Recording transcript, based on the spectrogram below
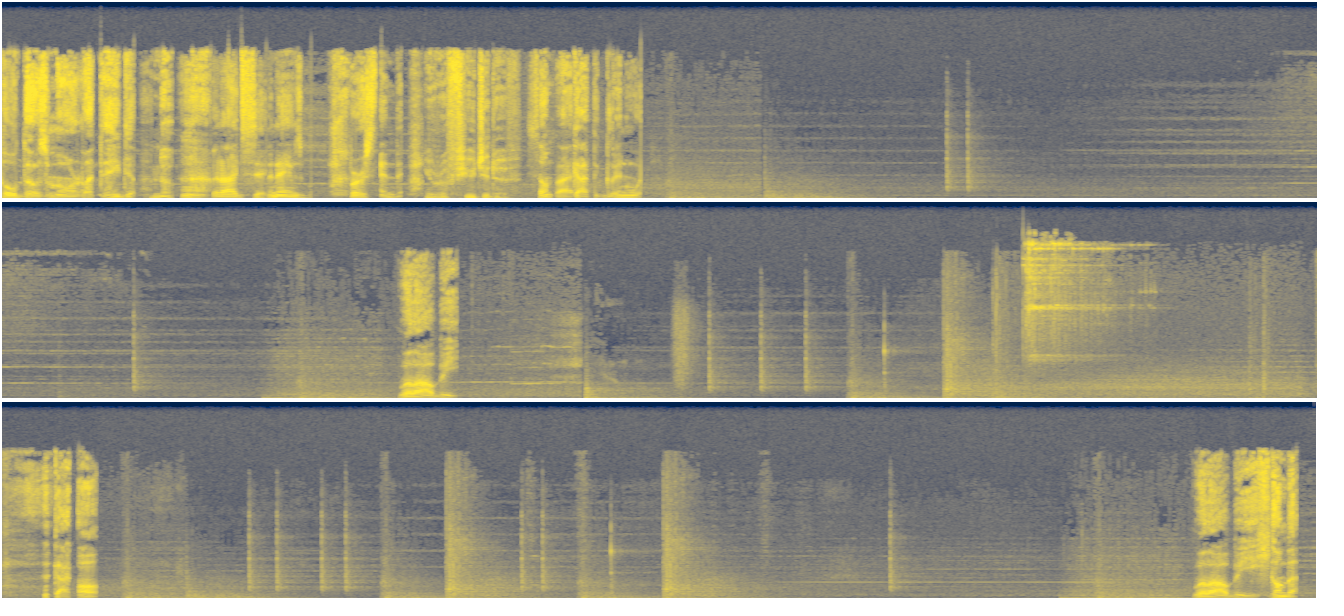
Told those more, but they do. No. Huh, but I'd say the name's first, and then You're a fugitive. somebody got the good with. Well, I'll be. got all. Well, I'll be. Come back.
